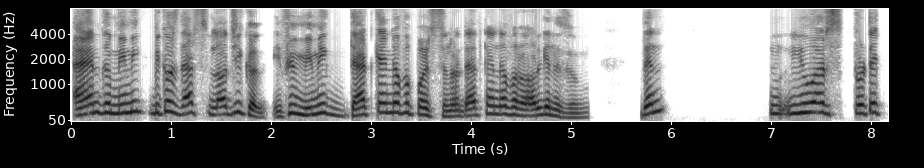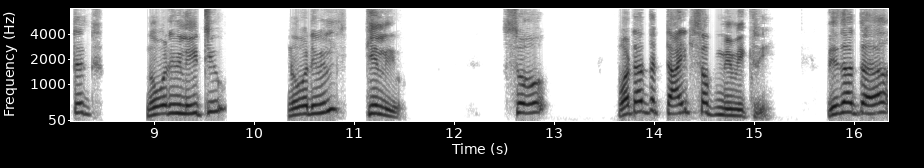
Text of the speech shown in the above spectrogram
And the mimic, because that's logical. If you mimic that kind of a person or that kind of an organism, then you are protected. Nobody will eat you. Nobody will kill you. So, what are the types of mimicry? These are the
